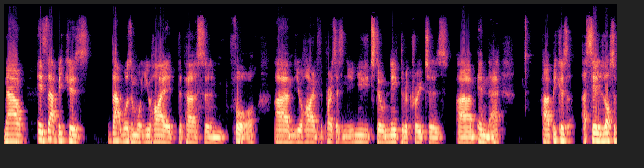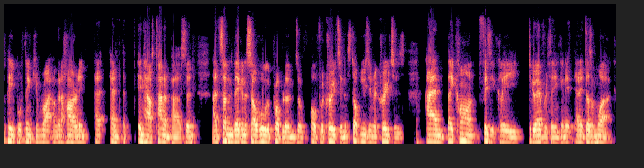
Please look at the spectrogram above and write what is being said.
Now, is that because that wasn't what you hired the person for? Um, you were hiring for the process, and you knew you'd still need the recruiters um, in there uh, because I see a lot of people thinking, right, I'm going to hire an, in, a, an in-house talent person, and suddenly they're going to solve all the problems of, of recruiting and stop using recruiters, and they can't physically do everything, and it and it doesn't work.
